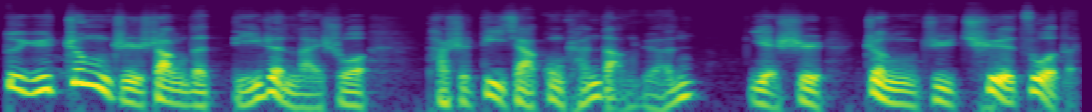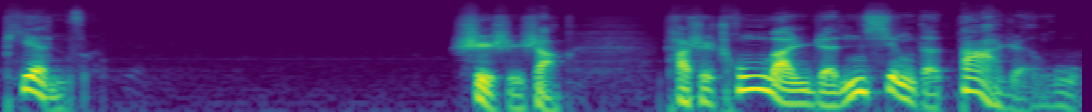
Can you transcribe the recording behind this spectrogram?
对于政治上的敌人来说，他是地下共产党员，也是证据确凿的骗子。事实上。他是充满人性的大人物，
